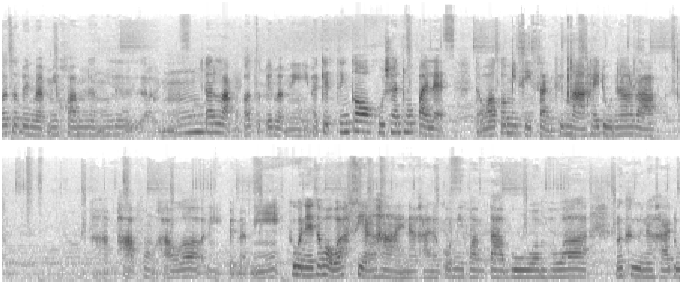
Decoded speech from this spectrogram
ก็จะเป็นแบบมีความเหลืองๆด้านหลังก็จะเป็นแบบนี้แพ็กเกจจิ้งก็คูชั่นทั่วไปแหละ แต่ว่าก็มีสีสันขึ้นมาให้ดูน่ารักภาพของเขาก็นี่เป็นแบบนี้ คือวันนี้จะบอกว่าเสียงหายนะคะ แล้วก็มีความตาบวม เพราะว่าเมื่อคืนนะคะ ดู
